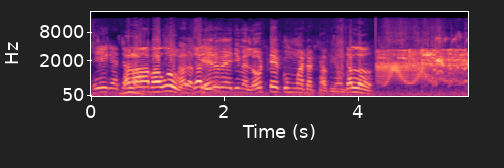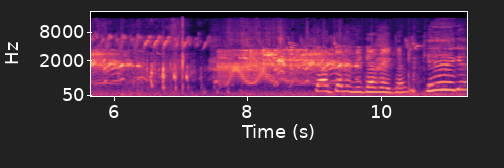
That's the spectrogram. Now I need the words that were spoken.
ठीक है चलो बाबू अरे चलिए। जी में लोटे कुम्मा टट्ठा पियो चलो। क्या चल ज़िक्र नहीं कर ठीक है।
